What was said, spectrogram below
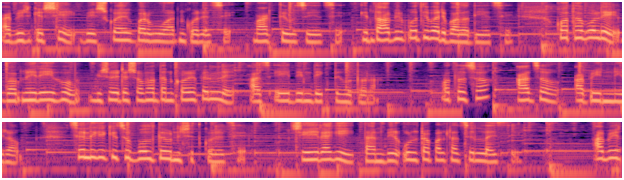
আবিরকে সে বেশ কয়েকবার ওয়ান করেছে, মারতেও চেয়েছে, কিন্তু আবির প্রতিবারই বাধা দিয়েছে। কথা বলে বা মেরেই হোক, বিষয়টা সমাধান করে ফেললে আজ এই দিন দেখতে হতো না। অথচ আজও আবির নীরব। ছেলেকে কিছু বলতেও নিষেধ করেছে। সেই রাগেই তানবীর উল্টাপাল্টা চিল্লাইছে। আবির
